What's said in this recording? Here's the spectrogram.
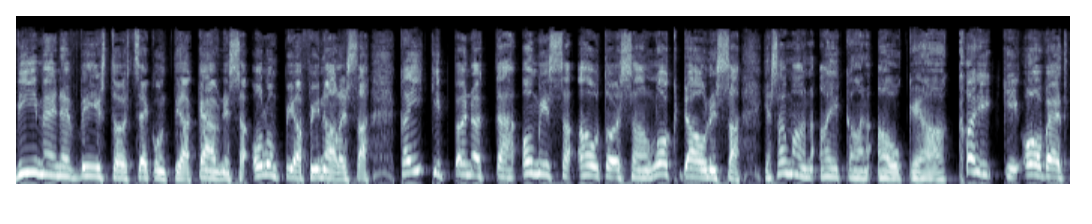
viimeinen 15 sekuntia käynnissä olympiafinaalissa. Kaikki pönöttää omissa autoissaan lockdownissa ja samaan aikaan aukeaa kaikki ovet.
